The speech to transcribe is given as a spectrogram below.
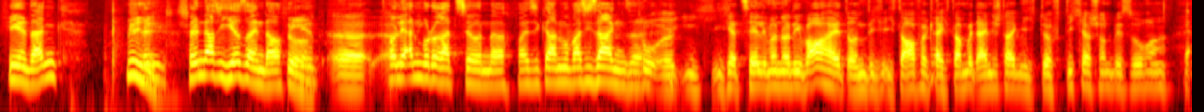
Vielen Dank. Schön, schön, dass ich hier sein darf. Du, äh, tolle Anmoderation, da weiß ich gar nicht mehr, was ich sagen soll. Du, äh, ich, ich erzähle immer nur die Wahrheit und ich, ich darf ja gleich damit einsteigen. Ich dürfte dich ja schon besuchen. Ja.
